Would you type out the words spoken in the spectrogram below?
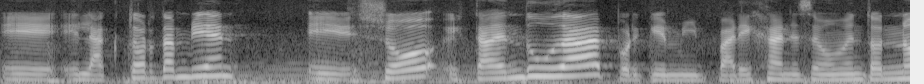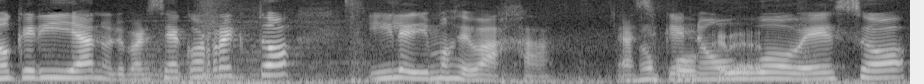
eh, el actor también. eh, yo estaba en duda porque mi pareja en ese momento no quería, no le parecía correcto y le dimos de baja. Así No que puedo no creer. hubo beso.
